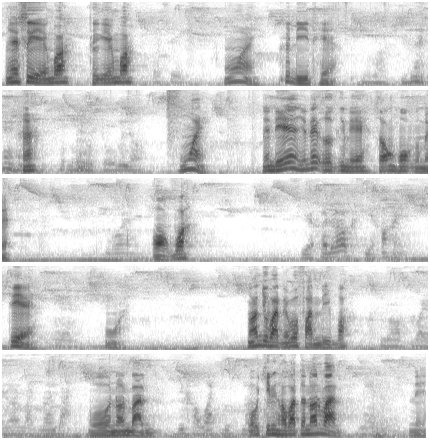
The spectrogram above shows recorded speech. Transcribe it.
พ่อใหญ่ซื้อเองบ่ถือเองบ่บ่ซื้อโอ้ยคือดีแท้ฮะบ่วยนั่นเด้ยังได้เอิกยังเด้สองหกกันไหมออกบ่ สียเขาดอกเสียเขาให้เตี้ยแม่นโอ้ยนอนอยู่วัดเนี่ยว่าฝันดีบ่บ่บ่ได้นอนบัดนอนบัดโอ้นอนบ้านที่เขาวัดดูโอ้กินข้าววัดแต่นอนบ้านแม่นนี่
